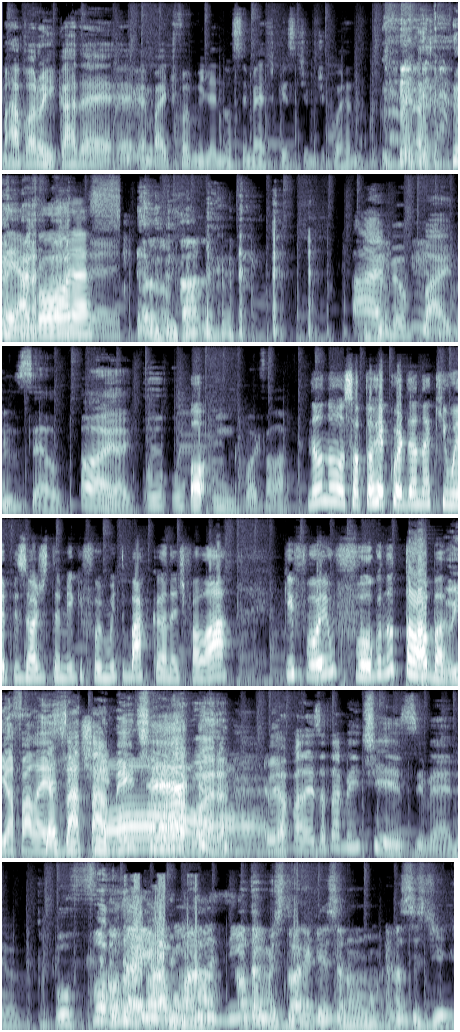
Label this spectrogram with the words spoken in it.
Mas agora o Ricardo é, é- é pai de família, não se mete com esse tipo de coisa, não. É, agora. É, Agora não dá, né? Ai, meu pai do céu. Ai, ai. O, o, Ó. um, pode falar. Não, não, eu só tô recordando aqui um episódio também que foi muito bacana de falar, que foi um fogo no toba. Eu ia falar gente- exatamente Oh! ele agora. Eu ia falar exatamente esse, velho. O fogo no Conta aí toba. alguma, Inclusive- conta alguma história que esse eu não, eu não assisti.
